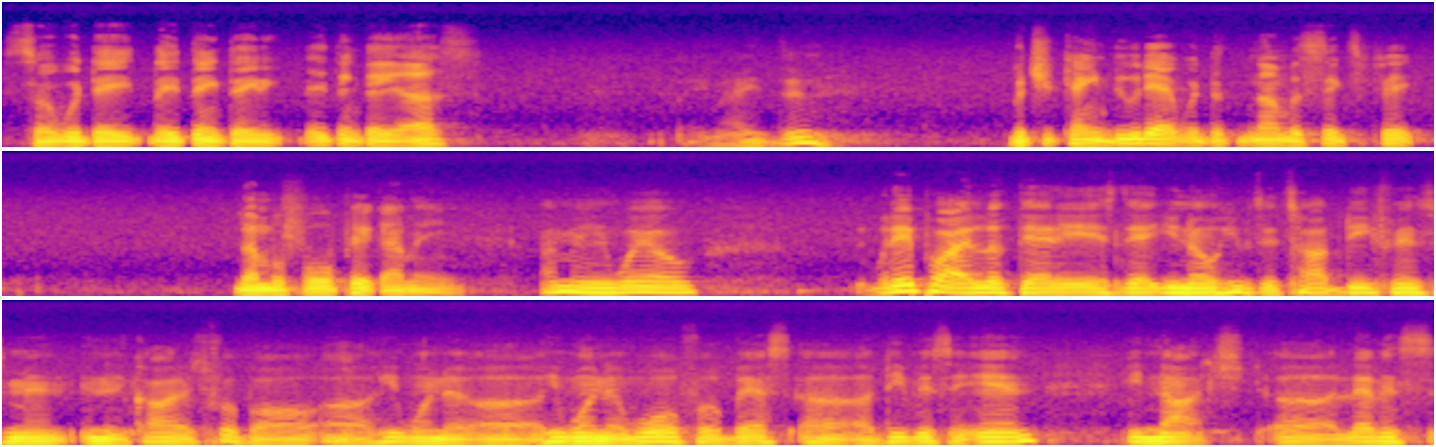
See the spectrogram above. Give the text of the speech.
So what they they think they they think they us, They might do. But you can't do that with the number six pick, number four pick. I mean, I mean, well, what they probably looked at is that you know he was a top defenseman in college football. Uh, he won the uh, he won the award for best uh, uh, defensive end. He notched uh, 11 s-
